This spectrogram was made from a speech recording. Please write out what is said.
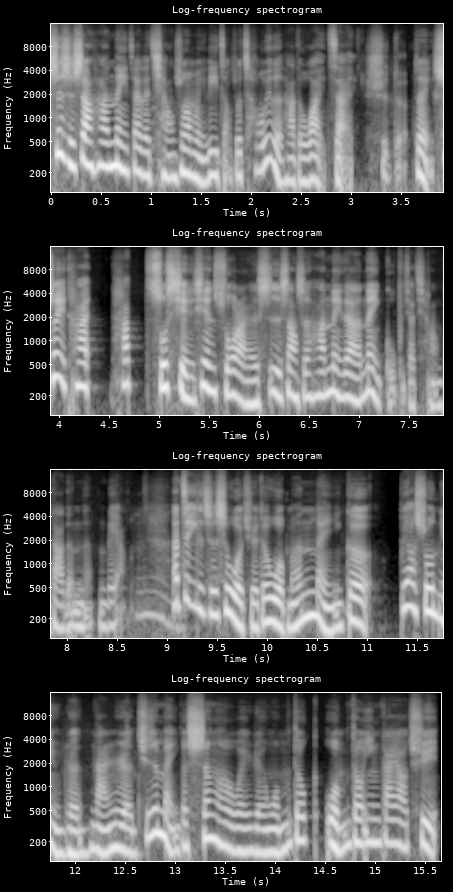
事实上，他内在的强壮美丽早就超越了他的外在。是的，对，所以他他所显现出来的，事实上是他内在的那股比较强大的能量。嗯、那这一个其实我觉得我们每一个，不要说女人、男人，其实每一个生而为人，我们都我们都应该要去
